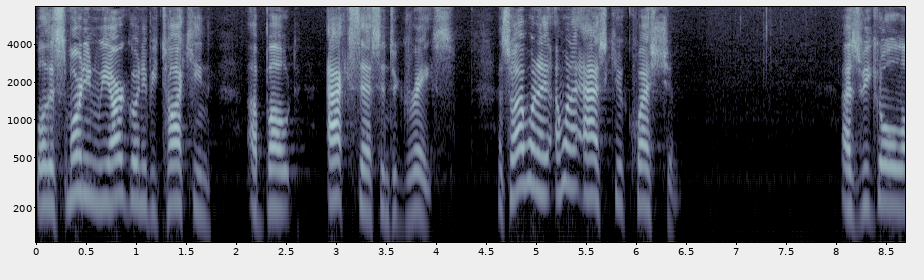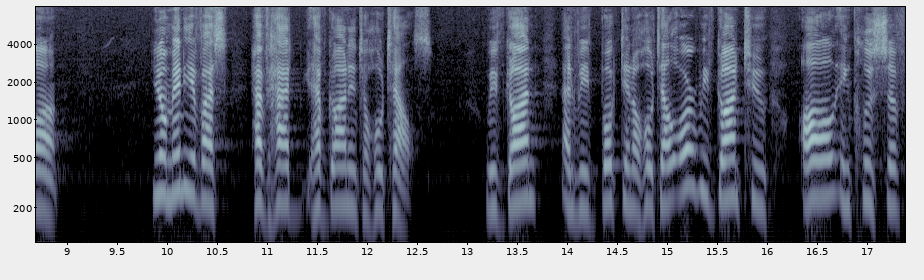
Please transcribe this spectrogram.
Well, this morning we are going to be talking about access into grace. And so I want to I want to ask you a question as we go along. You know, many of us have had have gone into hotels. We've gone and we've booked in a hotel or we've gone to all inclusive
